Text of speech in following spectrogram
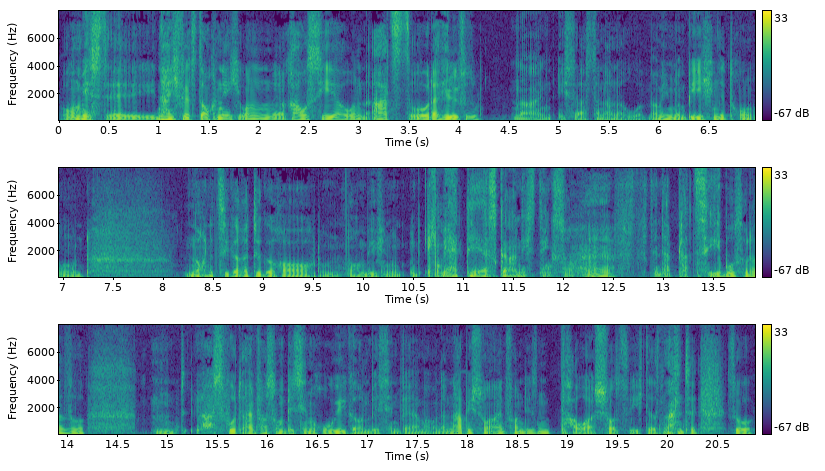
oh Mist, äh, nein, ich will's doch nicht und raus hier und Arzt oder Hilfe. Nein, ich saß dann aller Ruhe. Dann habe ich mir ein Bierchen getrunken und noch eine Zigarette geraucht und noch ein Bierchen. Und ich merkte erst gar nichts. Denk so, hä, denn der Placebos oder so? Und ja, es wurde einfach so ein bisschen ruhiger und ein bisschen wärmer. Und dann habe ich so einen von diesen Power-Shots, wie ich das nannte, so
